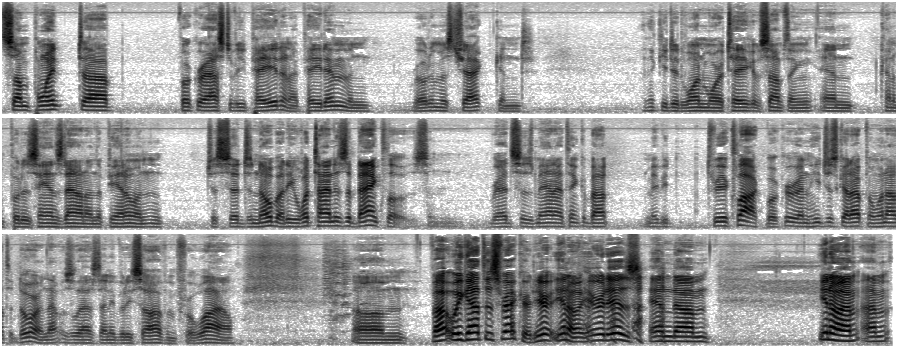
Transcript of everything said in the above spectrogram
some point, uh, Booker asked to be paid, and I paid him and wrote him his check. And I think he did one more take of something and kind of put his hands down on the piano and just said to nobody, "What time does the bank close?" And Red says, "Man, I think about maybe three o'clock, Booker." And he just got up and went out the door, and that was the last anybody saw of him for a while. Um, but we got this record here. You know, here it is, and um, you know, I'm, I'm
